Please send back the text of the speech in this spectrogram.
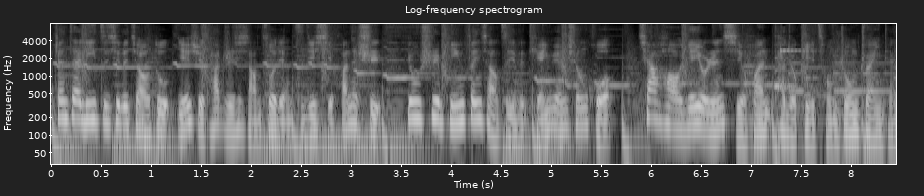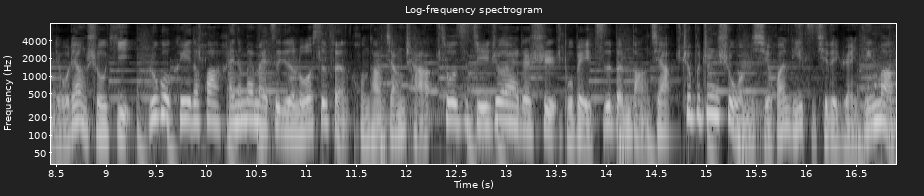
站在李子柒的角度，也许他只是想做点自己喜欢的事，用视频分享自己的田园生活，恰好也有人喜欢，他就可以从中赚一点流量收益。如果可以的话，还能卖卖自己的螺蛳粉粉、红糖姜茶，做自己热爱的事，不被资本绑架。这不正是我们喜欢李子柒的原因吗？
